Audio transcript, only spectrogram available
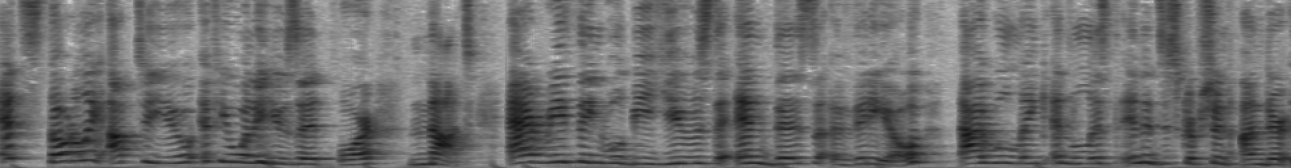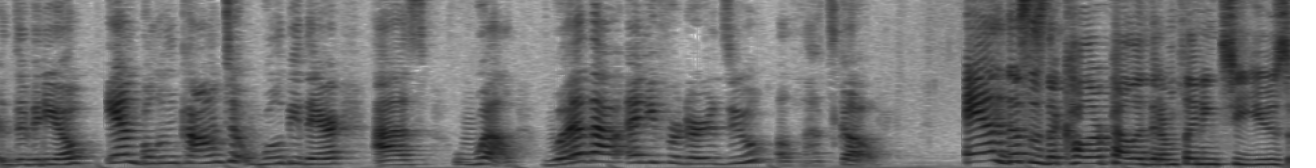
It's totally up to you if you want to use it or not. Everything will be used in this video. I will link and list in the description under the video and balloon count will be there as well. Without any further ado, let's go. And this is the color palette that I'm planning to use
